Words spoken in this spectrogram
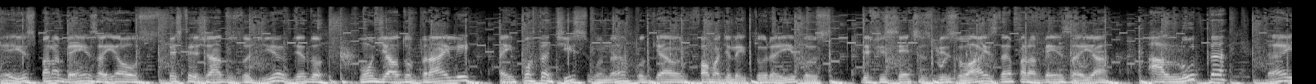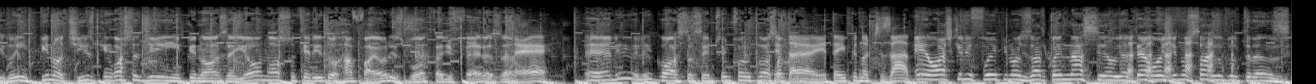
É isso, parabéns aí aos festejados do dia, dia do Mundial do Braille. É importantíssimo, né? Porque é a forma de leitura aí dos deficientes visuais, né? Parabéns aí a, a luta né? e do hipnotismo. Quem gosta de hipnose aí é o nosso querido Rafael Lisboa, que tá de férias, né? É. É, ele, ele gosta sempre, sempre falou que gosta. Ele tá, ele tá hipnotizado? É, eu acho que ele foi hipnotizado quando ele nasceu e até hoje não saiu do transe.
